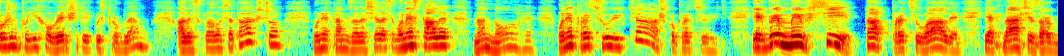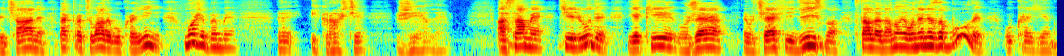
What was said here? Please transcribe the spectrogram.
Кожен поїхав вирішити якусь проблему, але склалося так, що вони там залишилися, вони стали на ноги, вони працюють, тяжко працюють. Якби ми всі так працювали, як наші заробітчани, так працювали в Україні, може би ми е, і краще жили. А саме ті люди, які вже в Чехії дійсно стали на ноги, вони не забули Україну.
